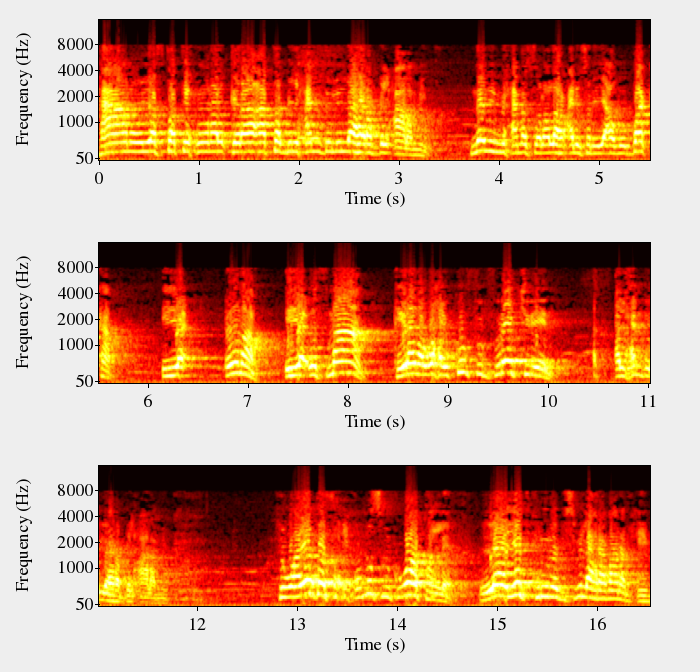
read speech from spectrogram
kaanuu yaftatixuuna alqira'ata bilxamdu lilahi rabi اlcaalamiin nebi moxamed sala allahu alay slm iyo abubakr iyo cumar iyo cumaan qirada waxay ku furfura jireen. Alxamdu lilahi rabi اlcaalamiin riwaayadda saxiixu muslimku waa tan leh laa yadkuruuna bismi اllahi raxmaan raxiim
